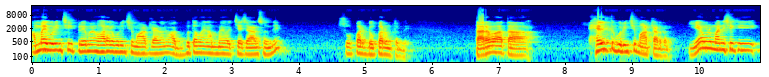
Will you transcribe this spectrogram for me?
అమ్మాయి గురించి ప్రేమ వ్యవహారాల గురించి మాట్లాడాను అద్భుతమైన అమ్మాయి వచ్చే ఛాన్స్ ఉంది. సూపర్ డూపర్ ఉంటుంది. తర్వాత హెల్త్ గురించి మాట్లాడదాం. ఏముడు మనిషికి?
